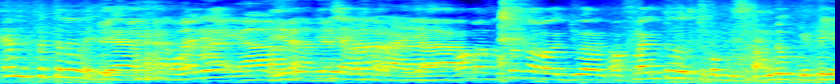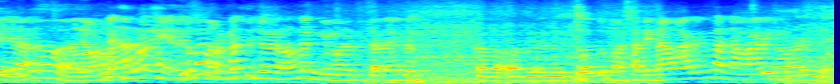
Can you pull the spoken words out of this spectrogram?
kan pecel lele ya pokoknya dia Ayam. Iya, biasanya kan berayam. oh maksud tuh kalau jualan offline tuh cukup di spanduk gitu Iya, ya kalau online gimana ya? Lu kan pernah tuh jualan online gimana caranya tuh? Kalau online itu Waktu Mas Hari nawarin lah, nawarin. nawarin ya?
